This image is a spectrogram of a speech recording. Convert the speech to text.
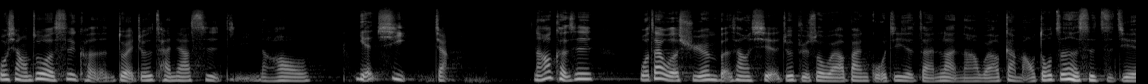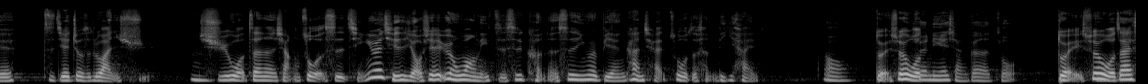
我想做的事可能对，就是参加市集，然后演戏这样。然后可是我在我的许愿本上写，就比如说我要办国际的展览啊，我要干嘛，我都真的是直接直接就是乱许，许我真的想做的事情。因为其实有些愿望，你只是可能是因为别人看起来做的很厉害哦，对，所以我你也想跟着做，对，所以我在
